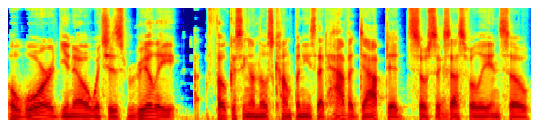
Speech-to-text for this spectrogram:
Award, you know, which is really focusing on those companies that have adapted so successfully and so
